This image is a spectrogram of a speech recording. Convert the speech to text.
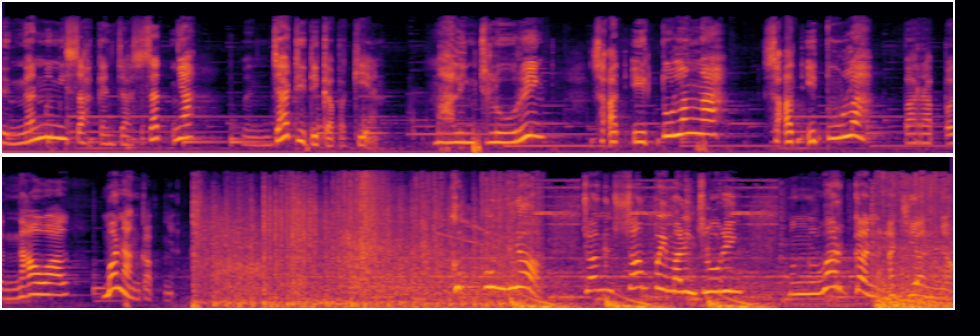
dengan memisahkan jasadnya menjadi tiga bagian. Maling celuring saat itu lengah. Saat itulah para pengawal menangkapnya. Kepung dia! Jangan sampai maling celuring mengeluarkan ajiannya.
